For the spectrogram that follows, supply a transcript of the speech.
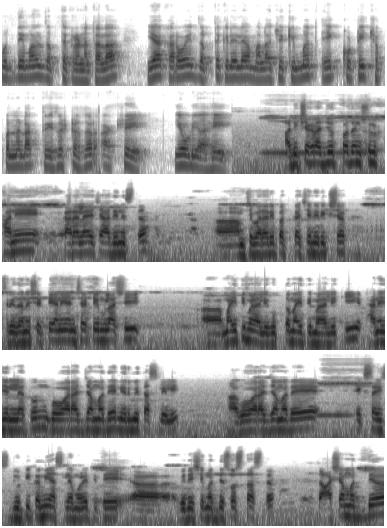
मुद्देमाल जप्त करण्यात आला या कारवाईत जप्त केलेल्या मालाची किंमत एक कोटी छप्पन्न लाख त्रेसष्ट हजार आठशे एवढी आहे अधीक्षक राज्य उत्पादन शुल्क ठाणे कार्यालयाच्या अधीनस्थ आमचे भरारी पथकाचे निरीक्षक श्री शेट्टी आणि यांच्या टीमला अशी माहिती मिळाली गुप्त माहिती मिळाली की ठाणे जिल्ह्यातून गोवा राज्यामध्ये निर्मित असलेली गोवा राज्यामध्ये एक्साईज ड्युटी कमी असल्यामुळे तिथे विदेशी मद्य स्वस्त असतं तर अशा मद्य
